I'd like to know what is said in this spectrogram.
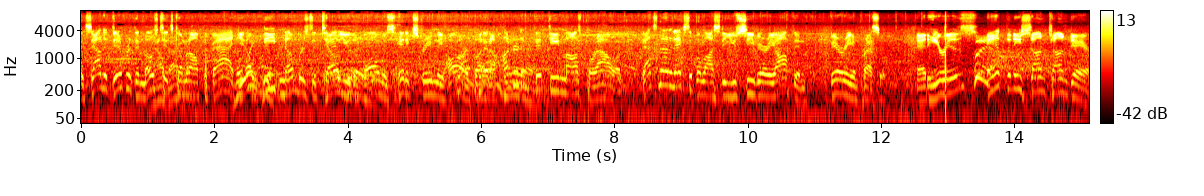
It sounded different than most hits coming off the bat. You don't need numbers to tell you the ball was hit extremely hard, but at 115 miles per hour, that's not an exit velocity you see very often. Very impressive. And here is Anthony Santander.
